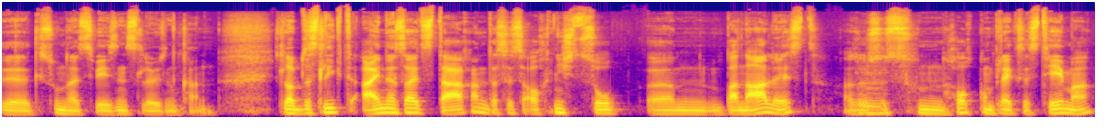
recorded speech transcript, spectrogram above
äh, Gesundheitswesens lösen kann. Ich glaube, das liegt einerseits daran, dass es auch nicht so ähm, banal ist. Also mhm. es ist ein hochkomplexes Thema.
